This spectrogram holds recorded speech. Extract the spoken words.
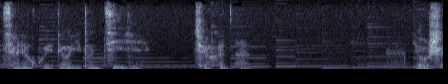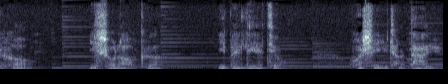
想要毁掉一段记忆却很难。有时候，一首老歌，一杯烈酒，或是一场大雨，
